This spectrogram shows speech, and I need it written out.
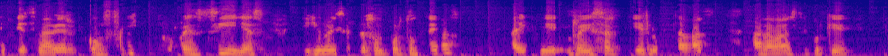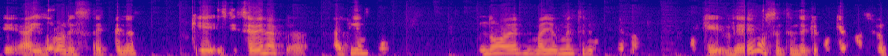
empieza a haber conflictos, rencillas, y uno dice que son por tonteras, hay que revisar qué es lo que está más a la base, porque eh, hay dolores, hay penas que si se ven a, tiempo, no va a haber mayormente ningún problema. Porque debemos entender que cualquier relación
